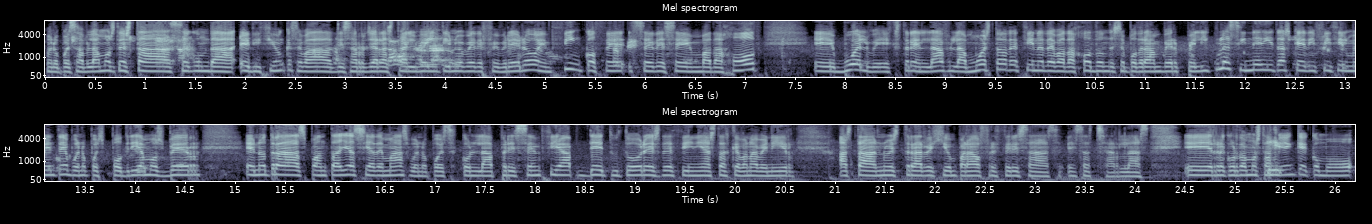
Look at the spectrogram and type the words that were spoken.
Bueno, pues hablamos de esta segunda edición que se va a desarrollar hasta el 29 de febrero en cinco sedes en Badajoz eh, vuelve Extreme Lab, la muestra de cine de Badajoz donde se podrán ver películas inéditas que difícilmente, bueno, pues podríamos ver en otras pantallas y además, bueno, pues con la presencia de tutores, de cineastas que van a venir hasta nuestra región para ofrecer esas, esas charlas. Eh, recordamos también que como,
